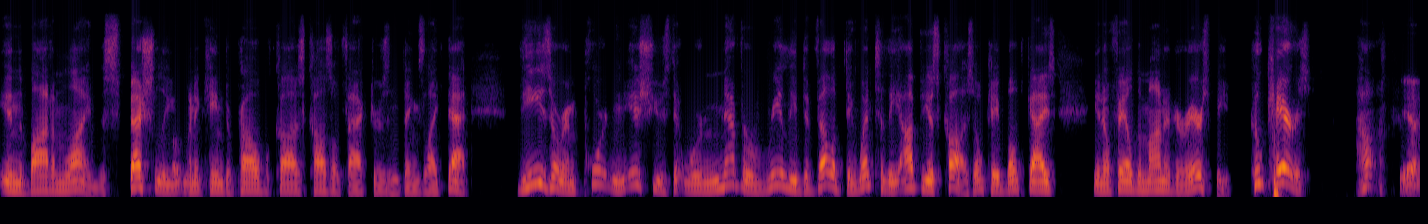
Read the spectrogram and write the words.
in the bottom line, especially when it came to probable cause, causal factors and things like that? These are important issues that were never really developed. They went to the obvious cause. Okay, both guys, you know, failed to monitor airspeed. Who cares? How, Yeah.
